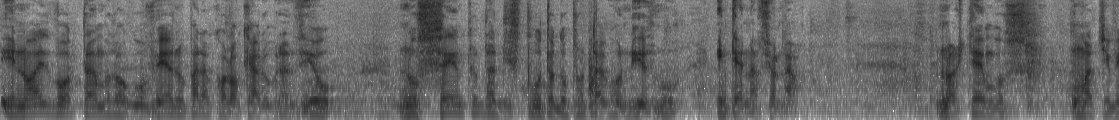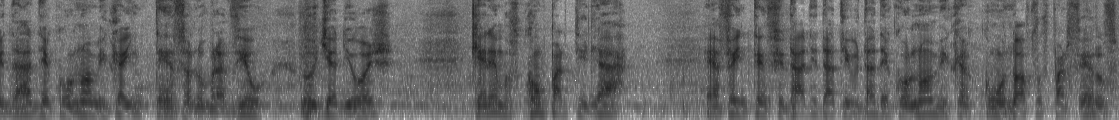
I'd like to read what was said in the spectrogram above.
E nós votamos ao governo para colocar o Brasil no centro da disputa do protagonismo internacional. Nós temos uma atividade econômica intensa no Brasil no dia de hoje. Queremos compartilhar essa intensidade da atividade econômica com os nossos parceiros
